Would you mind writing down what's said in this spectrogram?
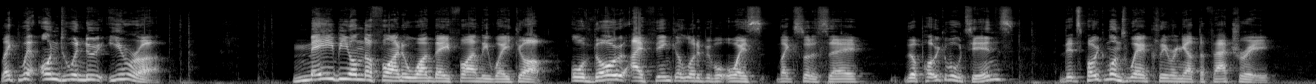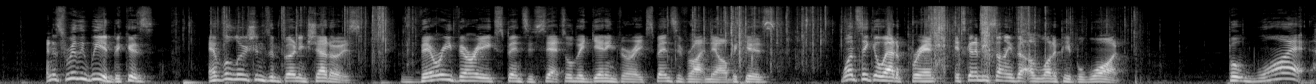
Like, we're onto a new era. Maybe on the final one they finally wake up. Although, I think a lot of people always, like, sort of say, the Pokeball tins, that's Pokemon's way of clearing out the factory. And it's really weird because Evolutions and Burning Shadows, very, very expensive sets, or they're getting very expensive right now because once they go out of print, it's going to be something that a lot of people want. But why?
